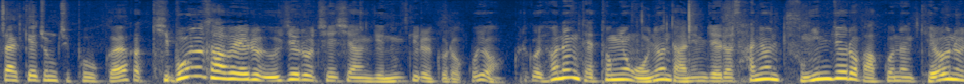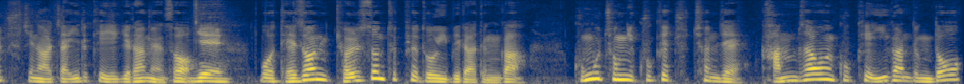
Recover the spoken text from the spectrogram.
짧게 좀 짚어볼까요? 그러니까 기본 사회를 의제로 제시한 게 눈길을 끌었고요. 그리고 현행 대통령 5년 단임제를 4년 중임제로 바꾸는 개헌을 추진하자 이렇게 얘기를 하면서 예. 뭐 대선 결선 투표 도입이라든가 국무총리 국회 추천제, 감사원 국회 이관 등도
